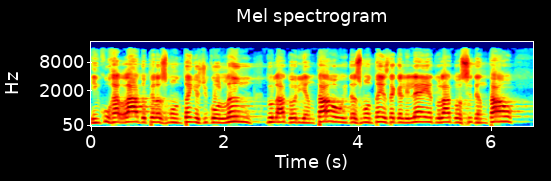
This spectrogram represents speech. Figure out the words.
encurralado pelas montanhas de Golã do lado oriental e das montanhas da Galileia do lado ocidental,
